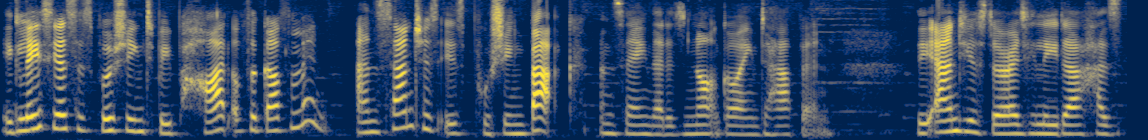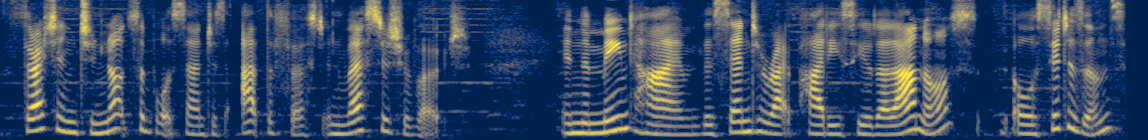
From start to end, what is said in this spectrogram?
Iglesias is pushing to be part of the government, and Sanchez is pushing back and saying that is not going to happen. The anti austerity leader has threatened to not support Sanchez at the first investiture vote. In the meantime, the centre right party Ciudadanos, or Citizens,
